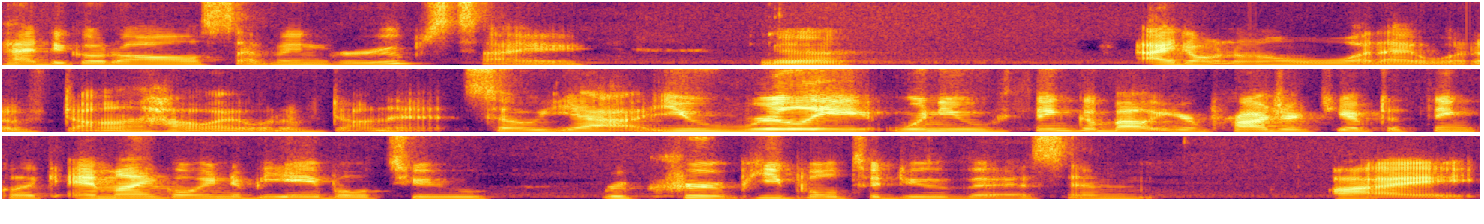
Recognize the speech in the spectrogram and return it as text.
had to go to all seven groups I yeah. I don't know what I would have done, how I would have done it. So yeah, you really when you think about your project, you have to think like, am I going to be able to recruit people to do this? Am I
